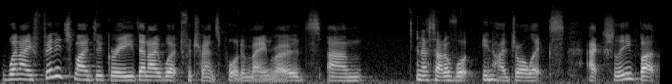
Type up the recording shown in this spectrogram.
When I finished my degree, then I worked for Transport and Main Roads, um, and I started in hydraulics actually, but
